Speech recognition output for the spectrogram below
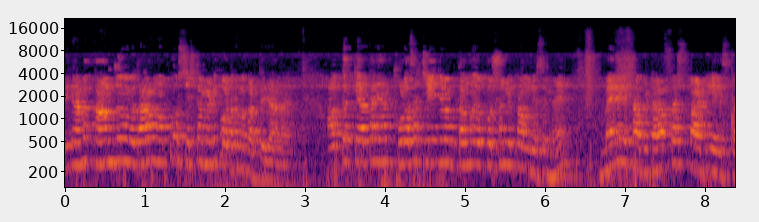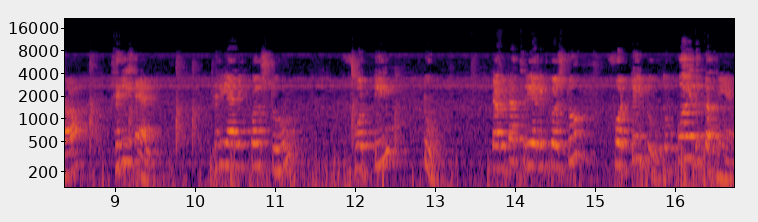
लेकिन हमें काम जो मैं बता रहा हूँ, आपको सिस्टमेटिक ऑर्डर में करते जाना है। अब तक क्या था यहाँ थोड़ा सा चेंज मैं बताऊँगा क्वेश्चन लिखा हूँ जैसे मैं। मैंने लिखा, बेटा फ़र्स्ट पार्ट है इसका। Three l three l equals to forty two क्या बेटा? Three l equals to forty two तो कोई दिक्कत नहीं है।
